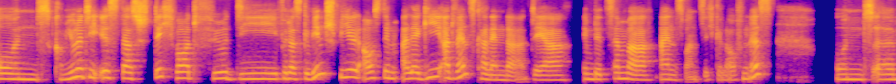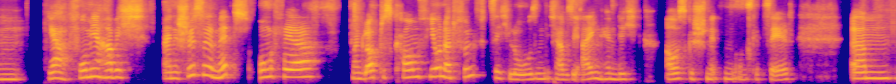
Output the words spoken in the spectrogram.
Und Community ist das Stichwort für, die, für das Gewinnspiel aus dem Allergie-Adventskalender, der im Dezember 21 gelaufen ist. Und ähm, ja, vor mir habe ich eine Schüssel mit ungefähr, man glaubt es kaum, 450 Losen. Ich habe sie eigenhändig ausgeschnitten und gezählt. Ähm,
